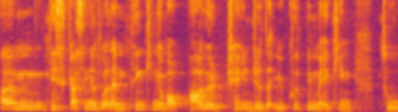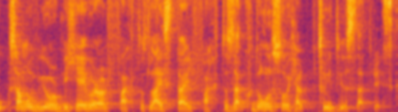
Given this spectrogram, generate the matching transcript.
um, discussing as well and thinking about other changes that you could be making to some of your behavioral factors, lifestyle factors that could also help to reduce that risk.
